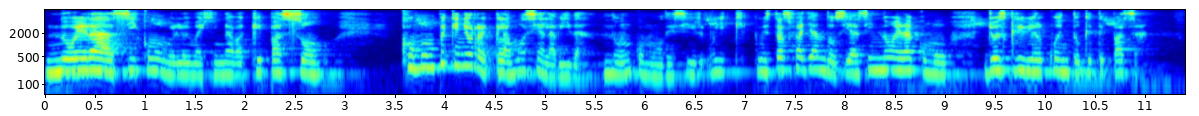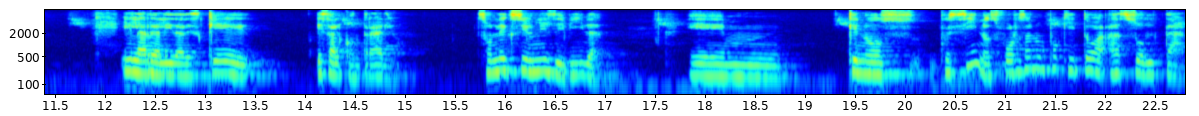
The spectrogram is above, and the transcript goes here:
no era así como me lo imaginaba, ¿qué pasó? Como un pequeño reclamo hacia la vida, ¿no? Como decir, oye, me estás fallando, si así no era como yo escribí el cuento, ¿qué te pasa? Y la realidad es que es al contrario, son lecciones de vida em, que nos, pues sí, nos forzan un poquito a, soltar,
